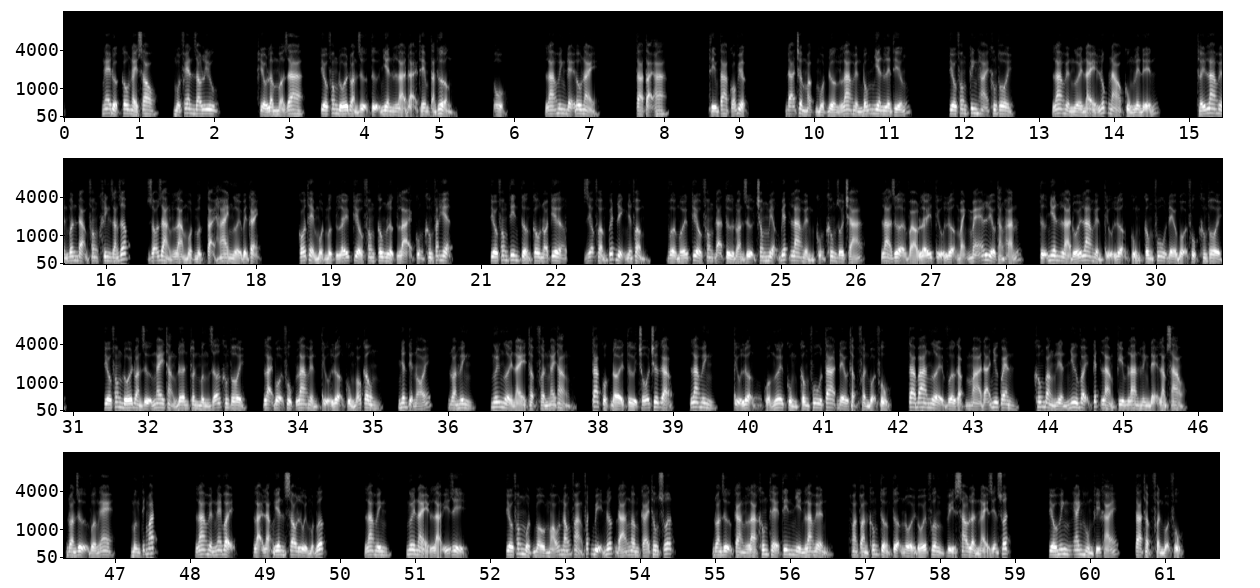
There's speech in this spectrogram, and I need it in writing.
Nghe được câu này sau, một phen giao lưu, hiểu lầm mở ra tiêu phong đối đoàn dự tự nhiên là đại thêm tán thưởng. Ồ, la huynh đệ đâu này? Ta tại a. Tìm ta có việc. Đã trầm mặc một đường la huyền bỗng nhiên lên tiếng. Tiêu phong kinh hãi không thôi. La huyền người này lúc nào cùng lên đến? Thấy la huyền vân đạm phong khinh giáng dấp, rõ ràng là một mực tại hai người bên cạnh. Có thể một mực lấy kiều phong công lực lại cũng không phát hiện. Kiều phong tin tưởng câu nói kia diệu phẩm quyết định nhân phẩm, vừa mới kiều phong đã từ đoàn dự trong miệng biết la huyền cũng không dối trá, là dựa vào lấy tiểu lượng mạnh mẽ liều thắng hắn, tự nhiên là đối la huyền tiểu lượng cùng công phu đều bội phục không thôi. Tiêu Phong đối Đoàn Dự ngay thẳng đơn thuần mừng rỡ không thôi, lại bội phục La Huyền tiểu lượng cùng võ công, nhân tiện nói, "Đoàn huynh, ngươi người này thập phần ngay thẳng, ta cuộc đời từ chỗ chưa gặp, La huynh, tiểu lượng của ngươi cùng công phu ta đều thập phần bội phục, ta ba người vừa gặp mà đã như quen, không bằng liền như vậy kết làm Kim Lan huynh đệ làm sao?" Đoàn Dự vừa nghe, mừng tít mắt. La Huyền nghe vậy, lại lặng yên sau lùi một bước. "La huynh, ngươi này là ý gì?" Tiêu Phong một bầu máu nóng phảng phất bị nước đá ngâm cái thông suốt. Đoàn Dự càng là không thể tin nhìn La Huyền, hoàn toàn không tưởng tượng nổi đối phương vì sao lần này diễn xuất. Tiểu huynh anh hùng khí khái, ta thập phần bội phục.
